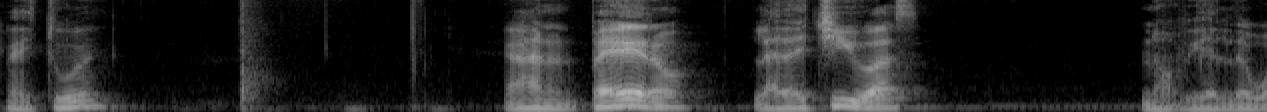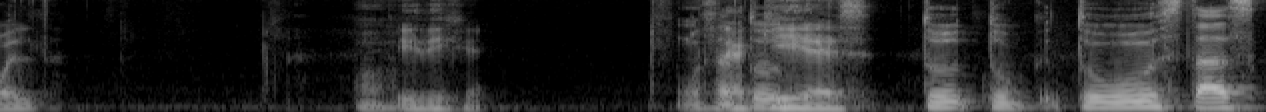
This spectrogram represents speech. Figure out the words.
ahí estuve. Ganan, pero la de Chivas, no vi el de vuelta. Oh. Y dije, O sea, tú, aquí es. tú, tú, tú estás...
